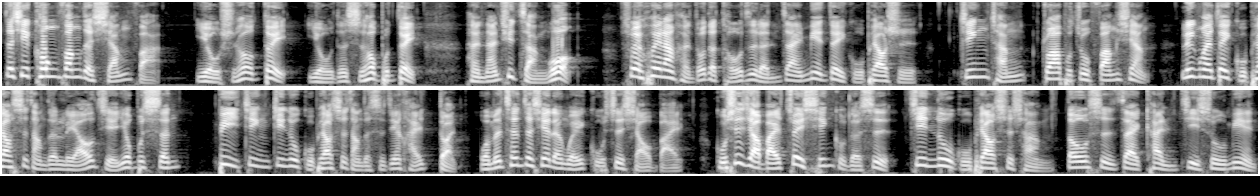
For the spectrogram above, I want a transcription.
这些空方的想法有时候对，有的时候不对，很难去掌握，所以会让很多的投资人在面对股票时，经常抓不住方向。另外，对股票市场的了解又不深。毕竟进入股票市场的时间还短，我们称这些人为股市小白。股市小白最辛苦的是进入股票市场，都是在看技术面，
